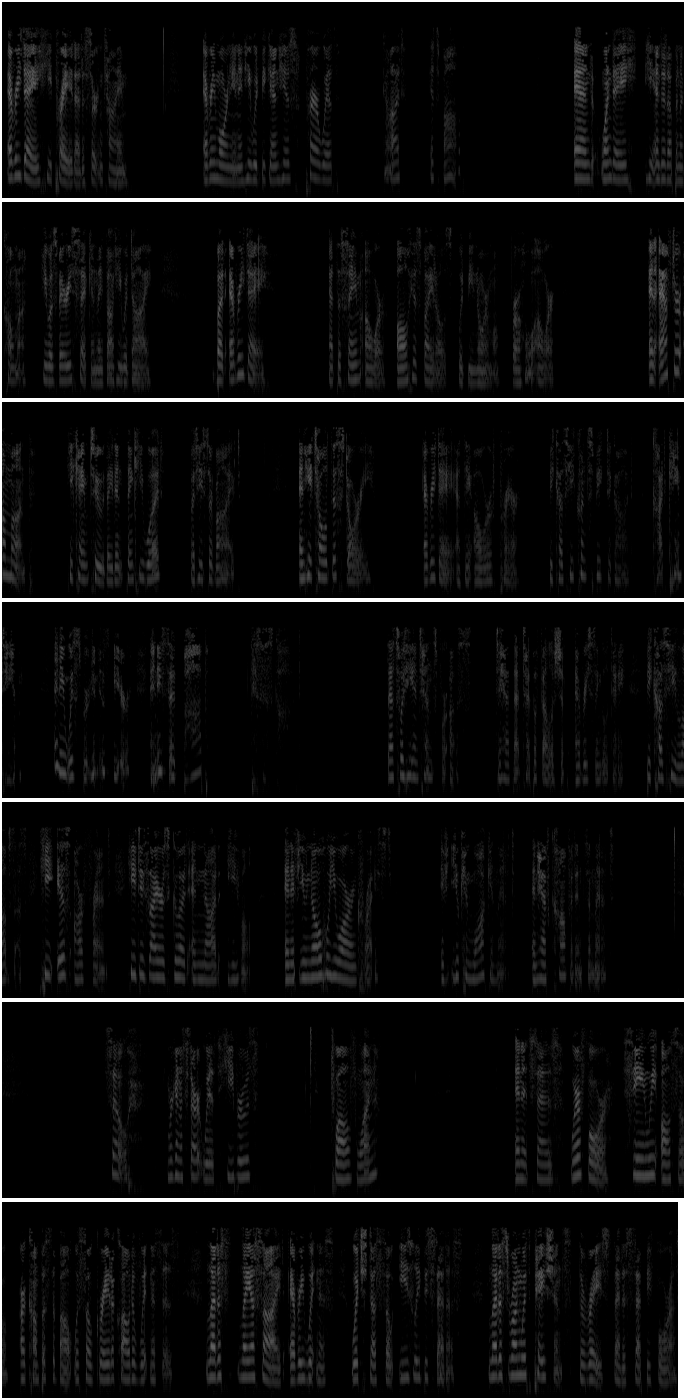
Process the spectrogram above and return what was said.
Every day he prayed at a certain time, every morning, and he would begin his prayer with, God, it's Bob. And one day he ended up in a coma. He was very sick, and they thought he would die. But every day, at the same hour, all his vitals would be normal for a whole hour. And after a month, he came to. They didn't think he would, but he survived. And he told this story every day at the hour of prayer because he couldn't speak to God. God came to him and he whispered in his ear and he said, Bob, this is God. That's what he intends for us to have that type of fellowship every single day because he loves us. He is our friend. He desires good and not evil. And if you know who you are in Christ, if you can walk in that and have confidence in that. So, we're going to start with Hebrews 12:1. And it says, "Wherefore, seeing we also are compassed about with so great a cloud of witnesses, let us lay aside every witness which does so easily beset us. Let us run with patience the race that is set before us.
